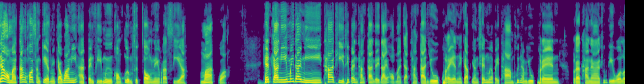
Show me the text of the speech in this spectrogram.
ได้ออกมาตั้งข้อสังเกตนะครับว่านี่อาจเป็นฝีมือของกลุ่มสุดโต่งในรัสเซียมากกว่า เหตุการณ์นี้ไม่ได้มีท่าทีที่เป็นทางการใด ๆ ออกมาจากทางการยูเครนนะครับอย่างเช่นเมื่อไปถามผู้นำยูเครน ประธานาธิบดีวโล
